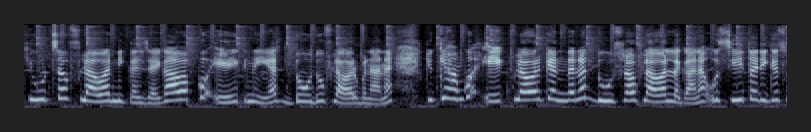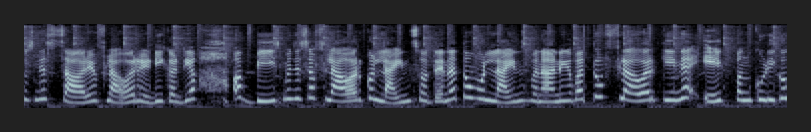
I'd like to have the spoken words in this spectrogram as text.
क्यूट सा फ्लावर निकल जाएगा। अब आपको एक नहीं यार दो दो फ्लावर बनाना है। क्योंकि हमको एक फ्लावर के अंदर ना दूसरा फ्लावर लगाना है। उसी तरीके से उसने सारे फ्लावर रेडी कर दिया। और बीच में जैसा फ्लावर को लाइन्स होते हैं ना तो वो लाइन्स बनाने के बाद तो फ्लावर की ना एक पंखुड़ी को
